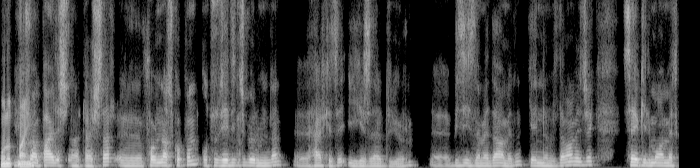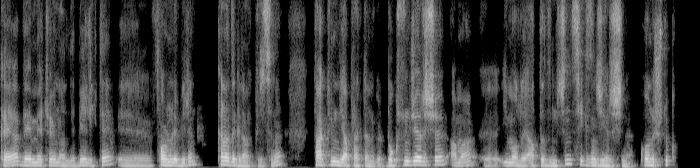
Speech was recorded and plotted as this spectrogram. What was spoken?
unutmayın. Lütfen paylaşın arkadaşlar. Ee, Formülaskop'un 37. bölümünden e, herkese iyi geceler diliyorum. Ee, bizi izlemeye devam edin. Yayınlarımız devam edecek. Sevgili Muhammed Kaya ve Mete Ünal ile birlikte e, Formula 1'in Kanada Grand Prix'sini takvim yapraklarına göre 9. yarışı ama e, İmola'ya atladığım için 8. yarışını konuştuk.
